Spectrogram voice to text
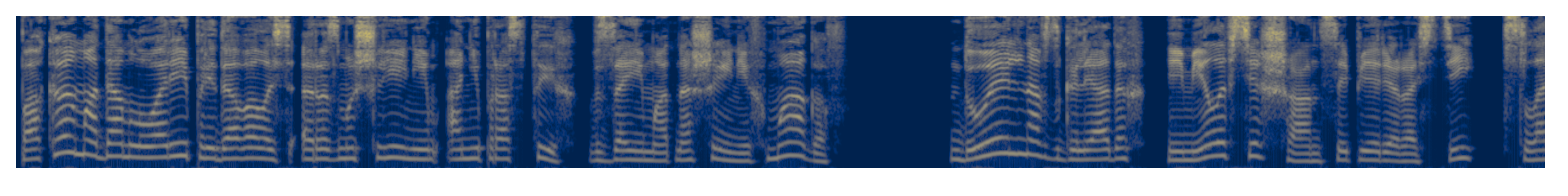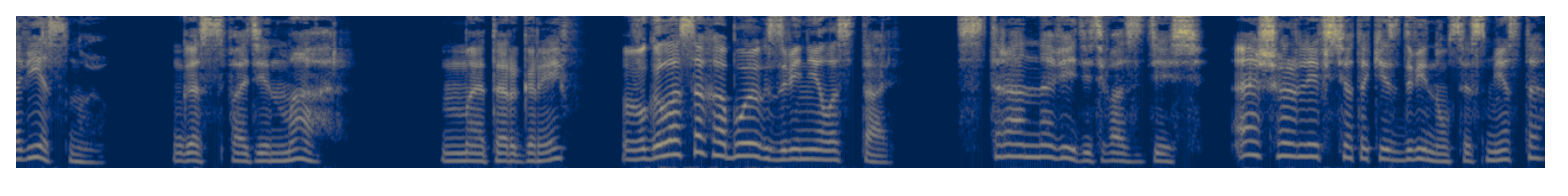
Пока мадам Луари предавалась размышлениям о непростых взаимоотношениях магов, Дуэль на взглядах имела все шансы перерасти в словесную. «Господин Мар», «Мэтр Грейв», в голосах обоих звенела сталь. «Странно видеть вас здесь». Эшерли все-таки сдвинулся с места,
